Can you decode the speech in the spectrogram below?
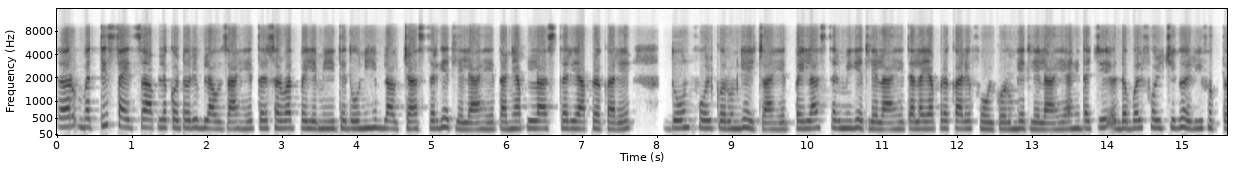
तर बत्तीस साईजचं आपलं कटोरी ब्लाऊज आहे. तर सर्वात पहिले मी इथे दोन्ही ब्लाऊजच्या अस्तर घेतलेले आहेत आणि आपल्याला अस्तर या प्रकारे दोन फोल्ड करून घ्यायचं आहे. पहिला अस्तर मी घेतलेला आहे त्याला या प्रकारे फोल्ड करून घेतलेला आहे आणि त्याची डबल फोल्डची घडी फक्त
